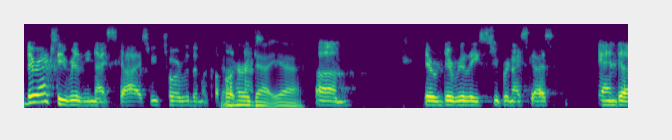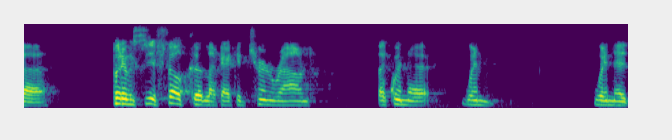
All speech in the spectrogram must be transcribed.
they're actually really nice guys. We've toured with them a couple. Of times. I heard times that. Yeah. um, they're they're really super nice guys, and uh, but it was it felt good. Like I could turn around, like when the when when the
